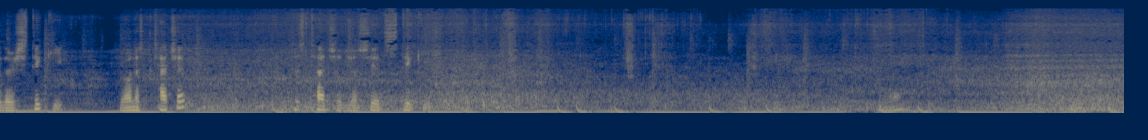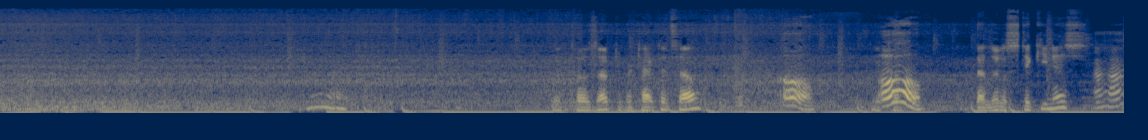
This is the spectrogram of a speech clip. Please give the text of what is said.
they're sticky. You want to touch it? Just touch it, you'll see it's sticky. It toes up to protect itself. Oh. Oh. at That little stickiness. Uh huh.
